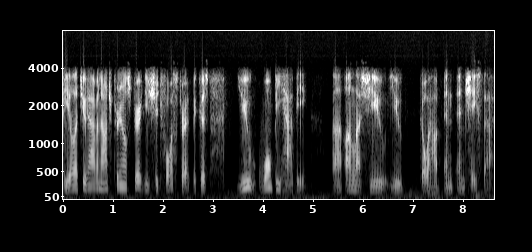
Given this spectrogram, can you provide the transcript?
feel that you have an entrepreneurial spirit, you should foster it because you won't be happy uh, unless you you go out and, and chase that.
